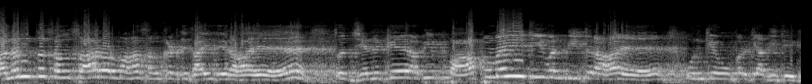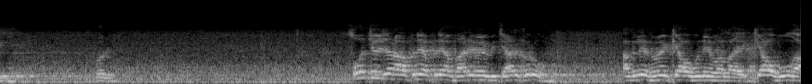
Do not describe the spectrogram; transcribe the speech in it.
अनंत संसार और महासंकट दिखाई दे रहा है। तो जिनके अभी पापमय जीवन बीत रहा है, उनके ऊपर क्या बीतेगी? बोलो। सोचो जरा अपने अपने बारे में विचार करो। अगले समय क्या होने वाला है, क्या होगा?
